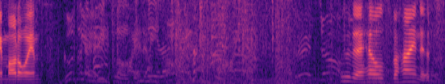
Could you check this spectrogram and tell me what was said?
Aim, auto aim. Who the hell's behind us?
